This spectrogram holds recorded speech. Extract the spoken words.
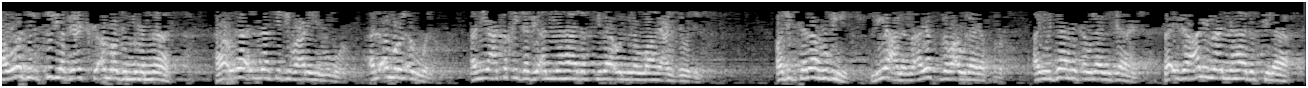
أو رجل ابتلي بعشق أمرد من الناس. هؤلاء الناس يجب عليهم أمور الأمر الأول. أن يعتقد بأن هذا ابتلاء من الله عز وجل. قد ابتلاه به ليعلم أيصبر أو لا يصبر أيجاهد أو لا يجاهد. فإذا علم أن هذا ابتلاء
